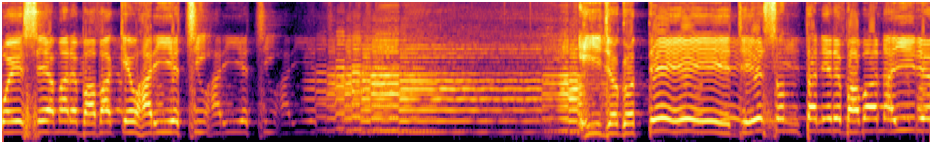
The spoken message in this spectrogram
বয়সে আমার বাবাকেও হারিয়েছি হারিয়েছি। এই জগতে যে সন্তানের বাবা নাই রে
